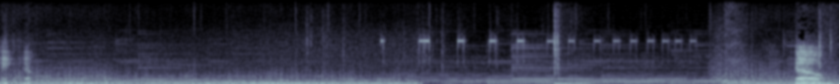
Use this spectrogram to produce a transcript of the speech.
There you go. There you go.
